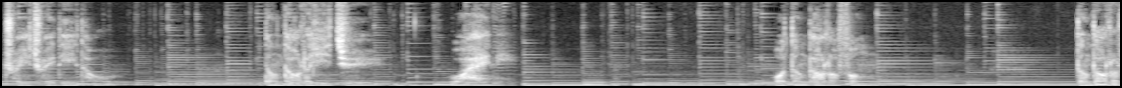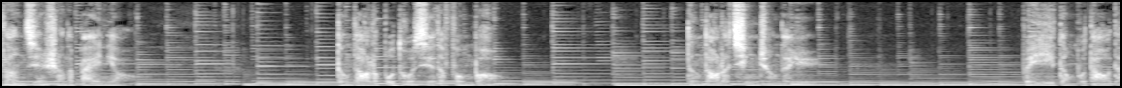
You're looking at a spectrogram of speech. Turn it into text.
垂垂低头，等到了一句“我爱你”。我等到了风，等到了浪尖上的白鸟。到了不妥协的风暴，等到了倾城的雨，唯一等不到的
